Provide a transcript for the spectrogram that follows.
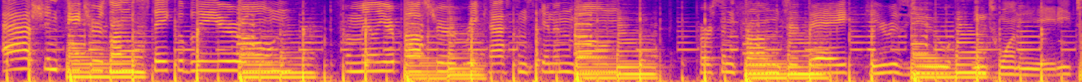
Ashen features unmistakably your own. Familiar posture, recast in skin and bone. Person from today, here is you in 2082.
